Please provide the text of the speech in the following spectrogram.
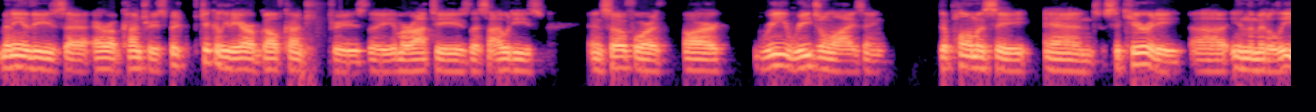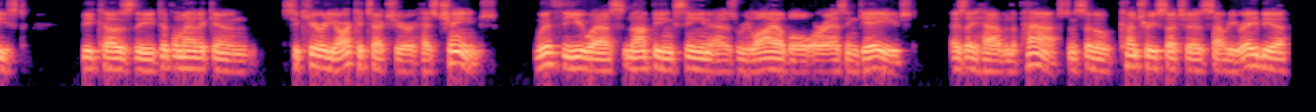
many of these uh, Arab countries, particularly the Arab Gulf countries, the Emiratis, the Saudis, and so forth, are re-regionalizing diplomacy and security uh, in the Middle East because the diplomatic and security architecture has changed with the US not being seen as reliable or as engaged as they have in the past. And so countries such as Saudi Arabia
